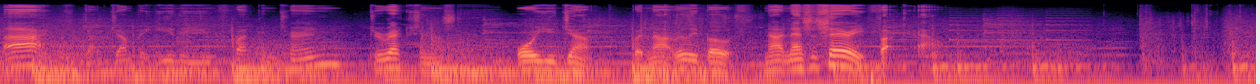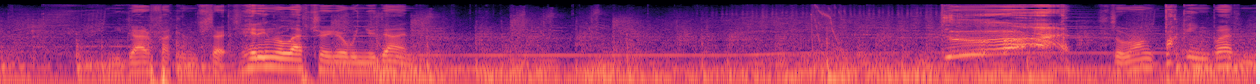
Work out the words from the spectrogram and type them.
Ah, stop jumping. Either you fucking turn directions or you jump. But not really both. Not necessary. Fuck. Ow. You gotta fucking start hitting the left trigger when you're done. It's the wrong fucking button.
